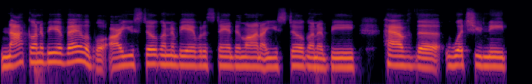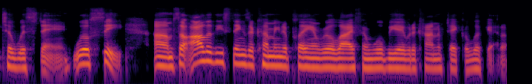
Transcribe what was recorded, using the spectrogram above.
not going to be available. Are you still going to be able to stand in line? Are you still going to be have the what you need to withstand? We'll see. Um, so all of these things are coming to play in real life, and we'll be able to kind of take a look at them.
